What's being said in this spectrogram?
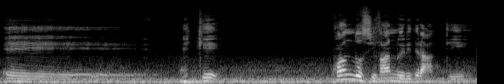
è, è che quando si fanno i ritratti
